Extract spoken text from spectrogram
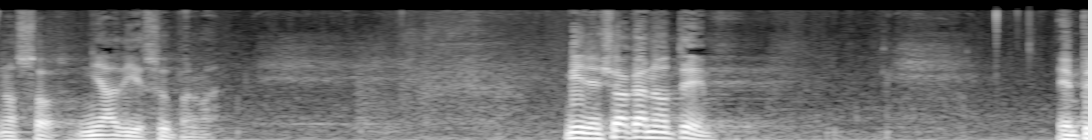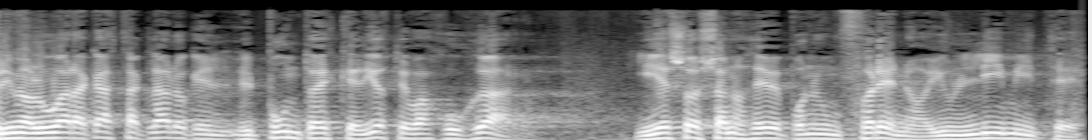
no sos, nadie es Superman. Miren, yo acá noté. En primer lugar, acá está claro que el punto es que Dios te va a juzgar. Y eso ya nos debe poner un freno y un límite.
